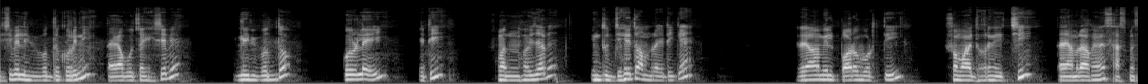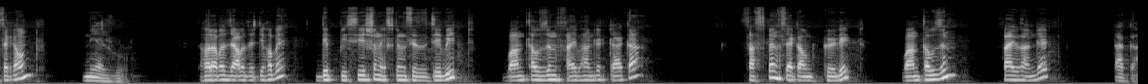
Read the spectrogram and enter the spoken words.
হিসেবে লিপিবদ্ধ করিনি, তাই অবচয় হিসেবে লিপিবদ্ধ করলেই এটি সমাধান হয়ে যাবে। কিন্তু যেহেতু আমরা এটিকে রেওয়া মিল পরবর্তী সময় ধরে নিচ্ছি, তাই আমরা ওখানে সাসপেন্স অ্যাকাউন্ট নিয়ে আসব। তাহলে আমরা যাওয়া যেতে হবে depreciation expenses debit 1500 টাকা সাসপেন্স অ্যাকাউন্ট ক্রেডিট 1500 টাকা।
